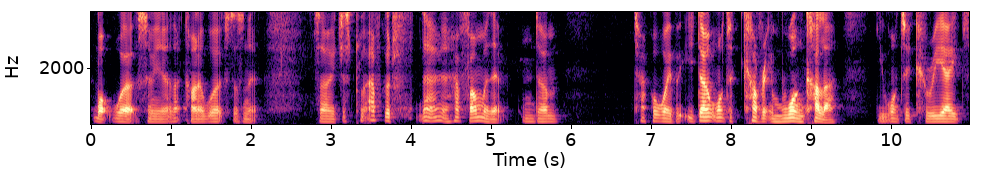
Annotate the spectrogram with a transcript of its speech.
what works. So you know that kind of works, doesn't it? So just have good, no, have fun with it and um, tap away. But you don't want to cover it in one color. You want to create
